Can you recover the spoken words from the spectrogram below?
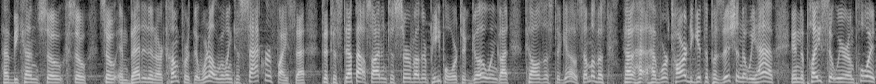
have become so, so, so embedded in our comfort that we're not willing to sacrifice that, to, to step outside and to serve other people or to go when God tells us to go. Some of us have, have worked hard to get the position that we have in the place that we are employed,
